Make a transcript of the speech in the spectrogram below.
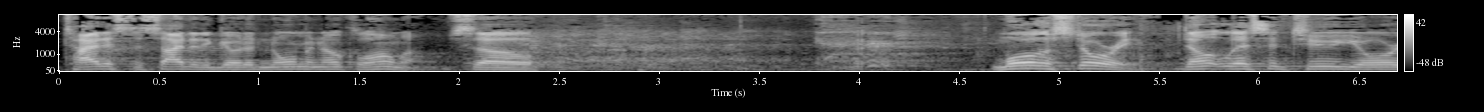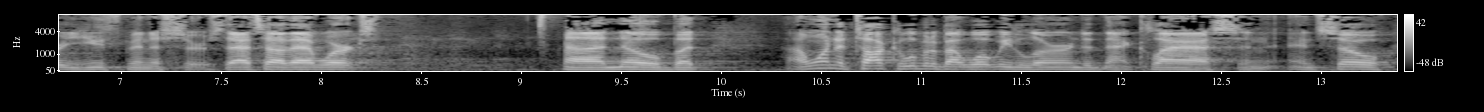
Titus decided to go to Norman, Oklahoma. So, moral of the story don't listen to your youth ministers. That's how that works. Uh, no, but I want to talk a little bit about what we learned in that class. And, and so,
